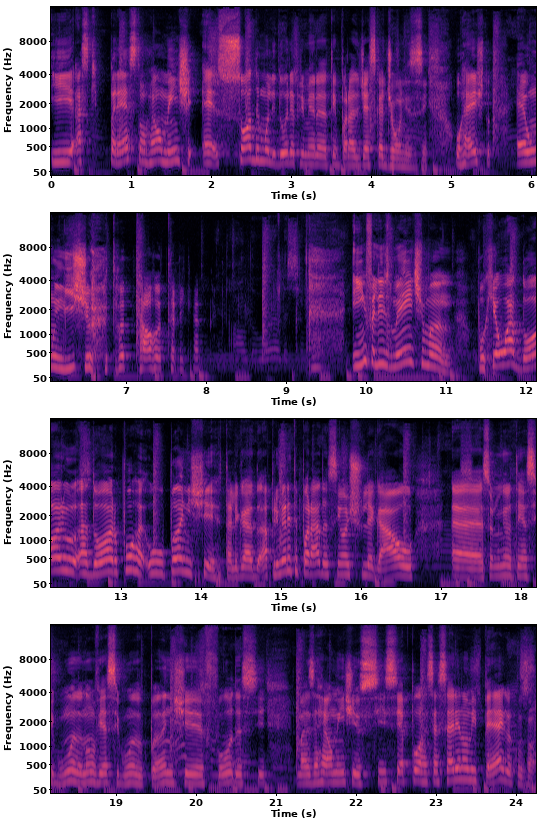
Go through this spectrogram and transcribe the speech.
e as que prestam realmente é só Demolidor e a primeira temporada de Jessica Jones, assim. O resto é um lixo total, tá ligado? Infelizmente, mano, porque eu adoro, adoro, porra, o Punisher, tá ligado? A primeira temporada, assim, eu acho legal. É, se eu não me engano, tem a segunda, eu não vi a segunda do Punch, foda-se. Mas é realmente isso. Se, se, é, porra, se a série não me pega, cuzão,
